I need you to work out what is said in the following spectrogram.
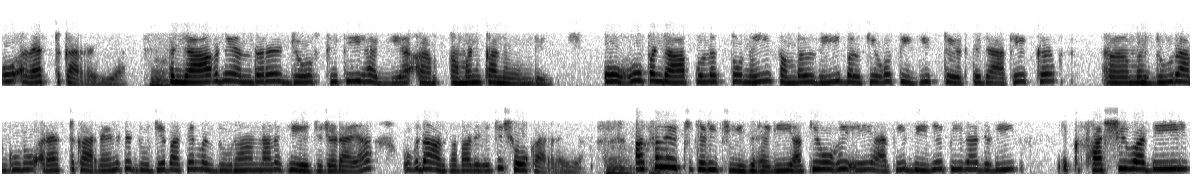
ਉਹ ਅਰੈਸਟ ਕਰ ਰਹੀ ਆ। ਪੰਜਾਬ ਦੇ ਅੰਦਰ ਜੋ ਸਥਿਤੀ ਹੈਗੀ ਆ ਅਮ- ਅਮਨ ਕਾਨੂੰਨ ਦੀ ਉਹ ਪੰਜਾਬ ਪੁਲਿਸ ਤੋਂ ਨਹੀਂ ਸੰਭਲਦੀ ਬਲਕਿ ਉਹ ਤੀਜੀ ਸਟੇਟ ਤੇ ਜਾ ਕੇ ਇੱਕ ਮਜ਼ਦੂਰ ਆਗੂ ਨੂੰ ਅਰੈਸਟ ਕਰ ਰਹੇ ਨੇ ਤੇ ਦੂਜੇ ਪਾਸੇ ਮਜ਼ਦੂਰਾਂ ਨਾਲ ਹੇਜ ਜਿਹੜਾ ਆ ਉਹ ਵਿਧਾਨ ਸਭਾ ਦੇ ਵਿੱਚ ਸ਼ੋਅ ਕਰ ਰਹੇ ਆ। ਅਸਲ ਵਿੱਚ ਜਿਹੜੀ ਚੀਜ਼ ਹੈਗੀ ਆ ਕਿ ਉਹ ਇਹ ਆ ਕਿ ਬੀਜੇਪੀ ਦਾ ਜਿਹੜੀ ਇੱਕ ਫਾਸ਼ੀਵਾਦੀ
